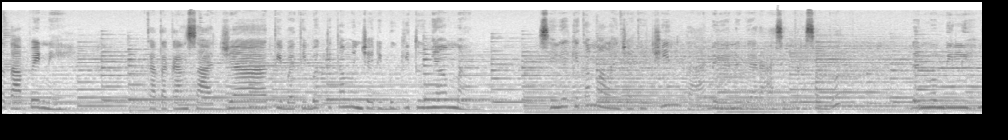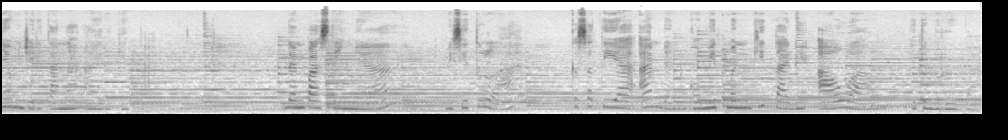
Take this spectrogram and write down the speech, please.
Tetapi nih, katakan saja tiba-tiba kita menjadi begitu nyaman sehingga kita malah jatuh cinta dengan negara asing tersebut dan memilihnya menjadi tanah air kita. Dan pastinya di situlah kesetiaan dan komitmen kita di awal itu berubah.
